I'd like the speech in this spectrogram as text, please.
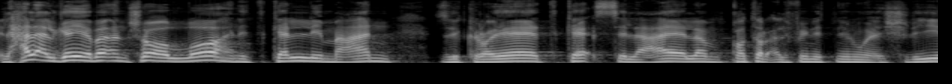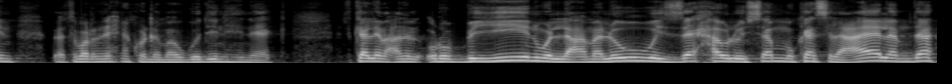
الحلقة الجاية بقى إن شاء الله هنتكلم عن ذكريات كأس العالم قطر 2022 باعتبار إن إحنا كنا موجودين هناك. نتكلم عن الأوروبيين واللي عملوه وإزاي حاولوا يسموا كأس العالم ده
